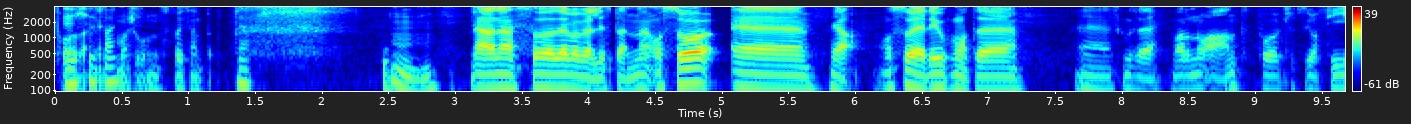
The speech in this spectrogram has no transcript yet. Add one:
på den informasjonen, f.eks. Ja. Mm. Ja, nei, så det var veldig spennende. Og så ja, er det jo på en måte Skal vi se, var det noe annet på kryptografi?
